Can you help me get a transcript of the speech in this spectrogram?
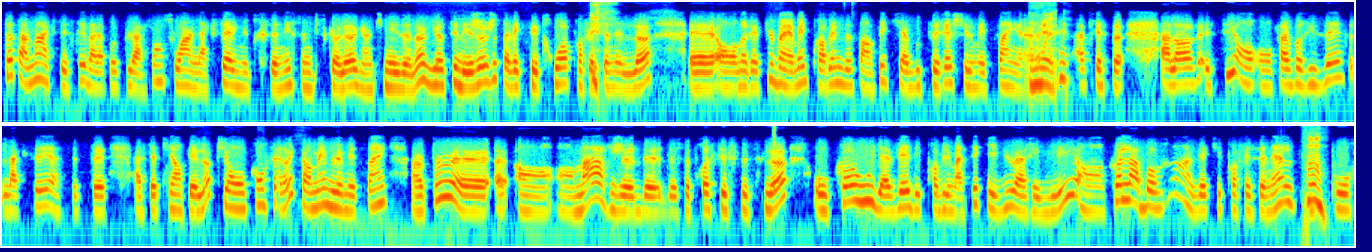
totalement accessibles à la population, soit un accès à une nutritionniste, une psychologue, un kinésiologue. Là, déjà, juste avec ces trois professionnels-là, euh, on aurait plus bien ben de problèmes de santé qui aboutiraient chez le médecin euh, oui. après ça. Alors, si on, on favorisait l'accès à cette à cette clientèle-là, puis on conservait quand même le médecin un peu euh, en, en, marge de, de ce processus-là, au cas où il y avait des problématiques aiguës à régler, en collaborant avec les professionnels hmm. pour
